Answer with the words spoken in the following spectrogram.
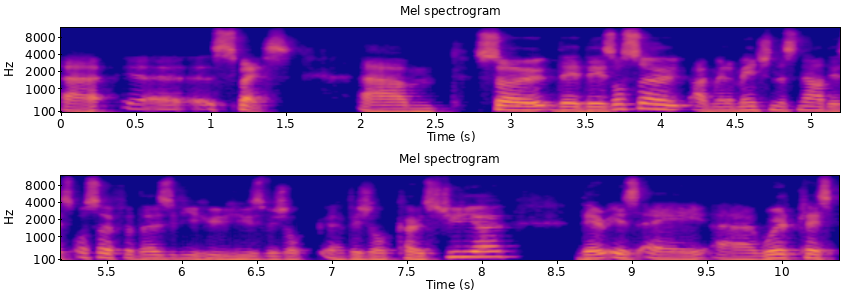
uh, uh, space. Um, so there, there's also, I'm going to mention this now, there's also for those of you who use Visual, uh, Visual Code Studio, there is a uh, WordPress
